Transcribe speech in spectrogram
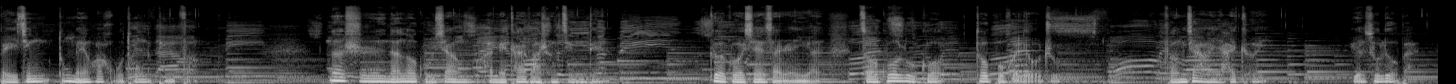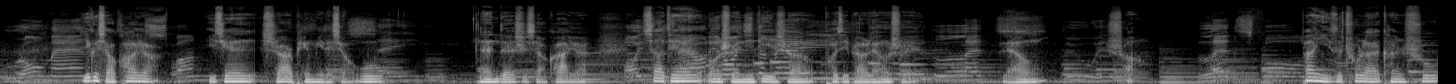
北京东棉花胡同的平房，那时南锣鼓巷还没开发成景点，各国闲散人员走过路过都不会留住，房价也还可以，月租六百。一个小跨院，一间十二平米的小屋，难得是小跨院。夏天往水泥地上泼几瓢凉水，凉搬椅子出来看书，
